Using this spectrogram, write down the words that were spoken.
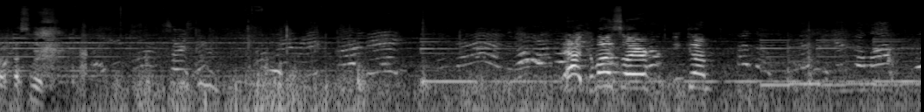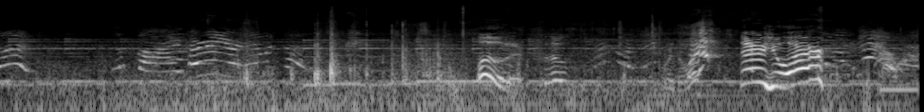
Oh, that's Luke. Sawyer's coming. Yeah, come on, Sawyer. You can come. Whoa there. Where's the what? There you are.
